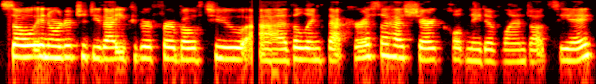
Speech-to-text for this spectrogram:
So in order to do that, you could refer both to uh, the link that Carissa has shared called nativeland.ca,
